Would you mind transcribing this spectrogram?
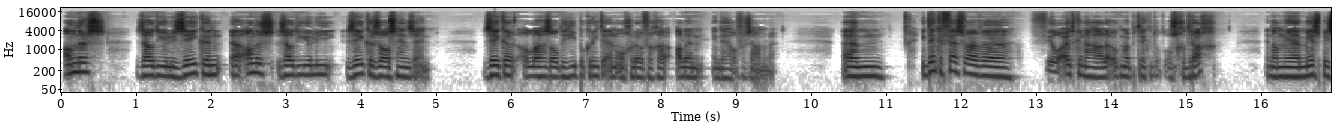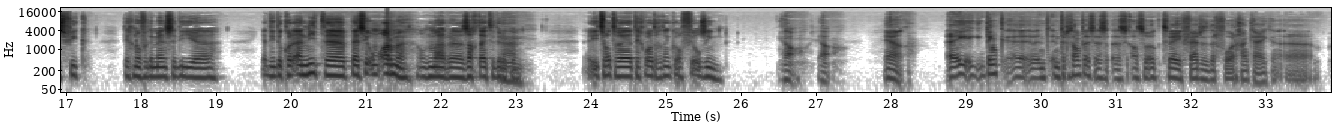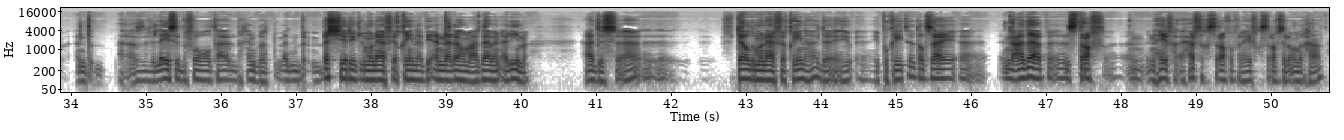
Anders zouden jullie zeker, eh, anders zouden jullie zeker zoals hen zijn. Zeker, Allah zal de hypocrieten en ongelovigen allen in de hel verzamelen. Ehm, ik denk een vers waar we veel uit kunnen halen, ook met betrekking tot ons gedrag. En dan meer, specifiek tegenover de mensen die, eh, ja, die de Koran niet eh, per se omarmen, om het maar zacht uit te drukken. Iets wat we tegenwoordig denk ik wel veel zien. Ja, ja. Ja. Eh, ik, ik denk, eh, het interessante is, is, is als we ook twee versen ervoor gaan kijken. eh, en als we lezen bijvoorbeeld, het begint met, met Bashir al-munafiqina bi anna lahum adaban alima. Dus vertel de munafiqin, hè, de hy- hypocrieten, dat zij eh, een adab, een straf, een, een hef- heftige straf of een hevige straf zullen ondergaan.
